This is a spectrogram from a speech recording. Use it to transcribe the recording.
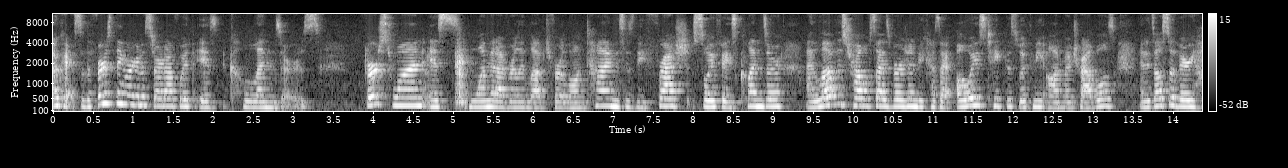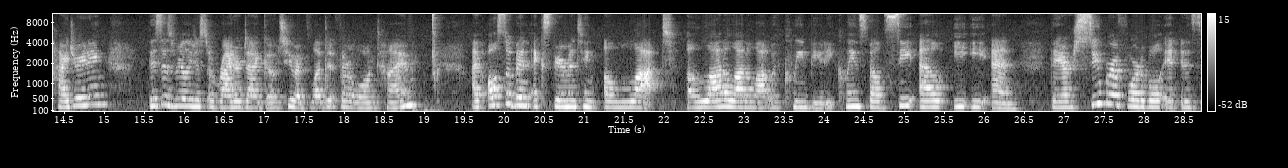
Okay, so the first thing we're going to start off with is cleansers. First one is one that I've really loved for a long time. This is the Fresh Soy Face Cleanser. I love this travel size version because I always take this with me on my travels and it's also very hydrating. This is really just a ride or die go-to. I've loved it for a long time. I've also been experimenting a lot, a lot, a lot, a lot with Cleen Beauty. Cleen spelled C-L-E-E-N. They are super affordable. It is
